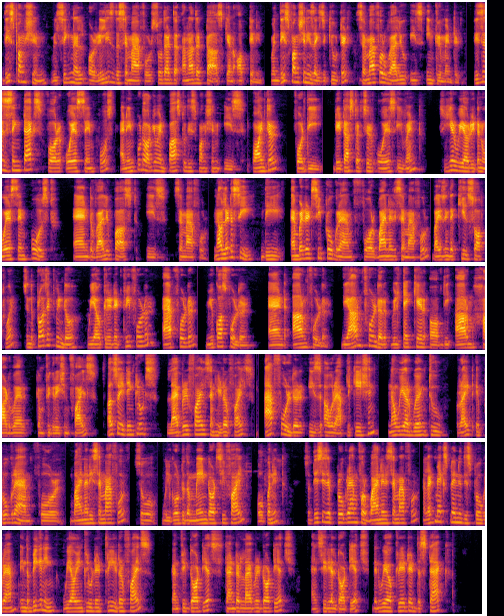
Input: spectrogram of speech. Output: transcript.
This function will signal or release the semaphore so that the another task can obtain it. When this function is executed, semaphore value is incremented. This is syntax for OSSemPost An input argument passed to this function is pointer for the data structure OS event. So here we have written OSSemPost and the value passed is semaphore. Now let us see the embedded C program for binary semaphore by using the Keil software. So in the project window, we have created three folder, app folder, MuCOS folder, and ARM folder. The ARM folder will take care of the ARM hardware configuration files. Also, it includes library files and header files. App folder is our application. Now we are going to write a program for binary semaphore. So we'll go to the main.c file, open it. So this is a program for binary semaphore. Now let me explain you this program. In the beginning, we have included three header files, config.h, standard library.h, and serial.h. Then we have created the stack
